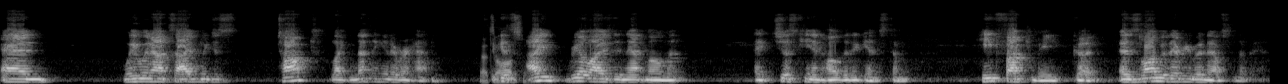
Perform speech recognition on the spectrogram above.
And we went outside and we just talked like nothing had ever happened. That's because awesome. I realized in that moment, I just can't hold it against him. He fucked me good, as long as everyone else in the band.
